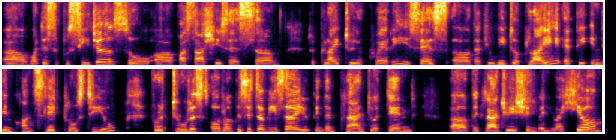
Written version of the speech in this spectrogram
Uh, what is the procedure? So uh, Pastor Ashi says, um, reply to your query. He says uh, that you need to apply at the Indian consulate close to you for a tourist or a visitor visa. You can then plan to attend uh, the graduation when you are here.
